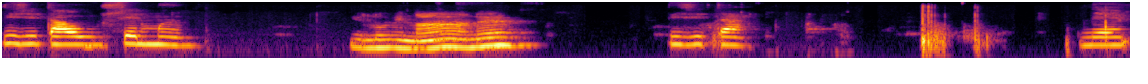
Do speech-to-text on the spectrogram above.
visitar o ser humano. Iluminar, né? Visitar. Né?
